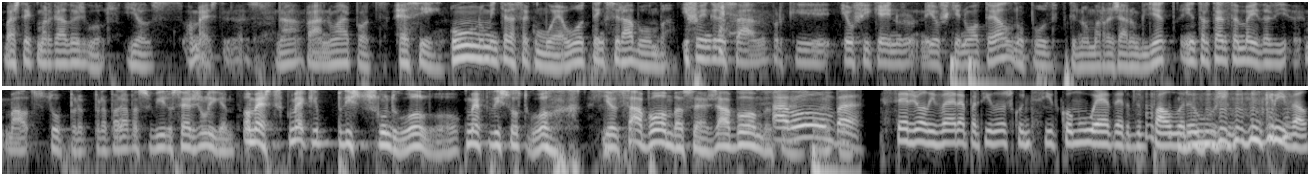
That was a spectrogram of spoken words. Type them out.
vais ter que marcar dois golos. E ele disse, ó mestre, não, pá, não há hipótese. É assim, um não me interessa como é, o outro tem que ser à bomba. E foi engraçado, porque eu fiquei no, eu fiquei no hotel, não pude, porque não me arranjaram um bilhete. E, entretanto, também, Davi, mal estou para, para parar para subir, o Sérgio liga-me. Ó mestre, como é que pediste o segundo golo? Ou como é que pediste outro golo? E eu disse, à bomba, Sérgio, à bomba. À Sérgio." bomba! Sérgio Oliveira, a partir de hoje conhecido como o Éder de Paulo Araújo. Incrível,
